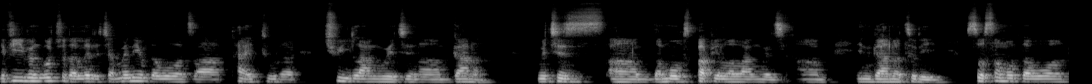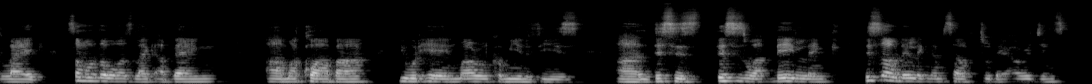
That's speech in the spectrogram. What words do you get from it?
if you even go to the literature many of the words are tied to the Twi language in um, ghana which is um, the most popular language um, in ghana today. So some of the words like some of the words like abeng um, akwaba you would hear in Maroon communities. And this is this is what they link. This is how they link themselves to their origins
